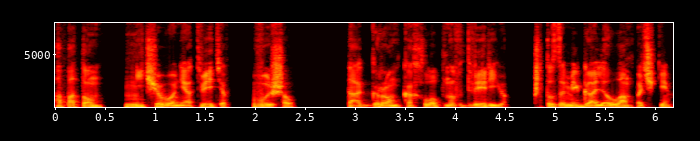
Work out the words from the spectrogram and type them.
А потом, ничего не ответив, вышел, так громко хлопнув дверью, что замигали лампочки.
